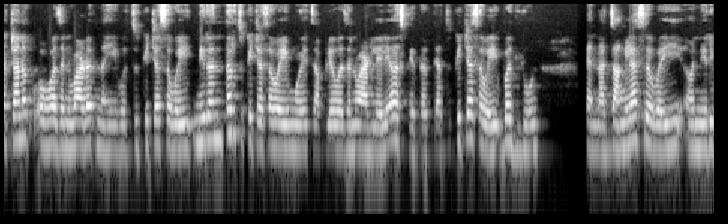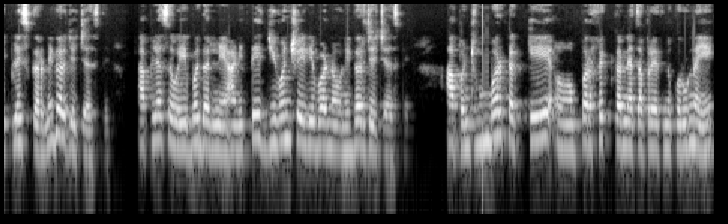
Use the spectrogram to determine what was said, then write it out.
अचानक वजन वाढत नाही व चुकीच्या सवयी निरंतर चुकीच्या सवयीमुळेच आपले वजन वाढलेले असते तर त्या चुकीच्या सवयी बदलून त्यांना चांगल्या सवयी आणि रिप्लेस करणे गरजेचे असते. आपल्या सवयी बदलणे आणि ते जीवनशैली बनवणे गरजेचे असते. आपण शंभर टक्के परफेक्ट करण्याचा प्रयत्न करू नये.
